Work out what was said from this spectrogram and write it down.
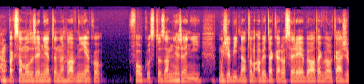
Ano. Pak samozřejmě ten hlavní jako fokus, to zaměření může být na tom, aby ta karoserie byla tak velká, že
